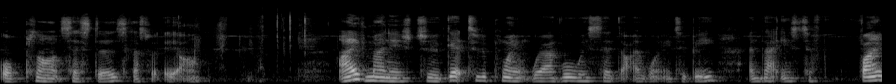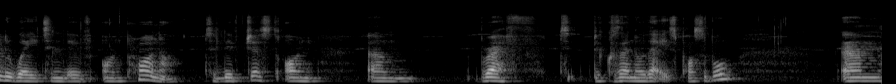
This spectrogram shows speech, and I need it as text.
or plant sisters, that's what they are, I've managed to get to the point where I've always said that I wanted to be, and that is to find a way to live on prana, to live just on um, breath, to, because I know that it's possible. Um,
